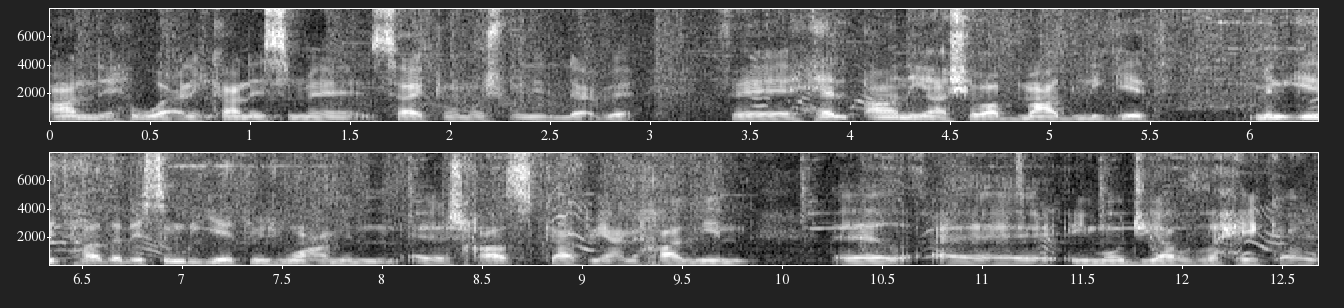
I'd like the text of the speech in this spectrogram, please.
أنا هو يعني كان اسمه سايكروموش من اللعبة. فهل أنا يا شباب ما عاد لقيت من لقيت هذا الاسم؟ لقيت مجموعة من الأشخاص كاتبين يعني خالين آه، آه، إيموجيات ضحك أو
